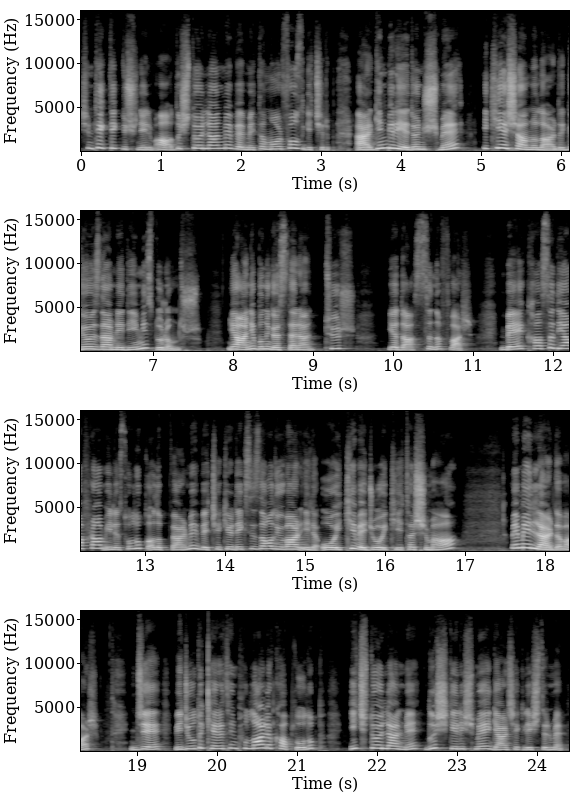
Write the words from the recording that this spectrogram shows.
Şimdi tek tek düşünelim. A. Dış döllenme ve metamorfoz geçirip ergin bireye dönüşme iki yaşamlılarda gözlemlediğimiz durumdur. Yani bunu gösteren tür ya da sınıf var. B. Kaslı diyafram ile soluk alıp verme ve çekirdeksiz al yuvar ile O2 ve CO2'yi taşıma. Memelilerde var. C. Vücudu keratin pullarla kaplı olup iç döllenme, dış gelişme gerçekleştirme.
